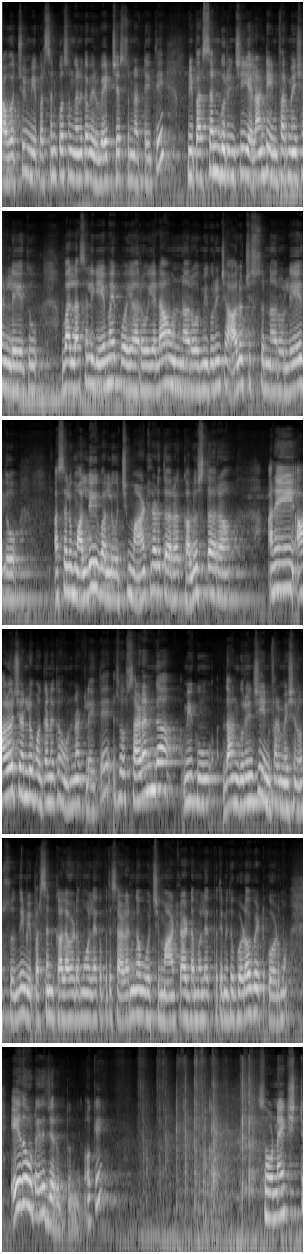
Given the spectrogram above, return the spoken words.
రావచ్చు. మీ పర్సన్ కోసం కనుక మీరు వెయిట్ చేస్తున్నట్టయితే మీ పర్సన్ గురించి ఎలాంటి ఇన్ఫర్మేషన్ లేదు. వాళ్ళు అసలు ఏమైపోయారో ఎలా ఉన్నారో మీ గురించి ఆలోచిస్తున్నారో లేదో అసలు మళ్ళీ వాళ్ళు వచ్చి మాట్లాడతారా కలుస్తారా? అనే ఆలోచనలు కనుక ఉన్నట్లయితే సో సడన్గా మీకు దాని గురించి ఇన్ఫర్మేషన్ వస్తుంది మీ పర్సన్ కలవడమో లేకపోతే సడన్గా వచ్చి మాట్లాడడమో లేకపోతే మీతో గొడవ పెట్టుకోవడమో ఏదో ఒకటి అయితే జరుగుతుంది ఓకే? సో నెక్స్ట్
